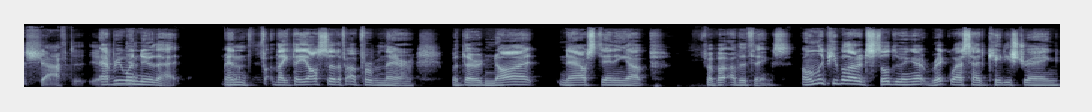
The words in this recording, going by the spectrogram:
shafted. Yeah. Everyone yeah. knew that, and yeah. like they all stood up from there, but they're not now standing up about other things. Only people that are still doing it, Rick West Westhead, Katie Strang,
